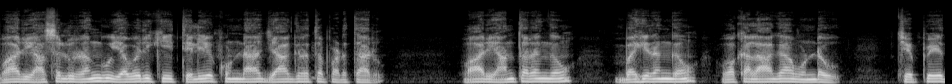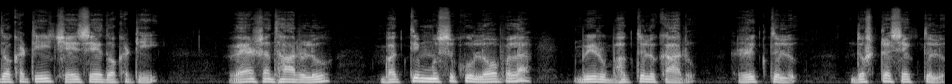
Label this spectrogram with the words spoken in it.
వారి అసలు రంగు ఎవరికీ తెలియకుండా జాగ్రత్త పడతారు. వారి అంతరంగం బహిరంగం ఒకలాగా ఉండవు. చెప్పేదొకటి చేసేదొకటి. వేషధారులు భక్తి ముసుగు లోపల వీరు భక్తులు కారు రిక్తులు దుష్టశక్తులు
